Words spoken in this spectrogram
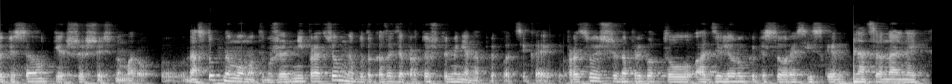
хто пісаў першых шесть нумароў наступны момант уже не пра цёмна буду казаць а про то что мяне напрыклад цікаві працуючы напрыклад у аддзеле рукапісу расійскай нацыянальнай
